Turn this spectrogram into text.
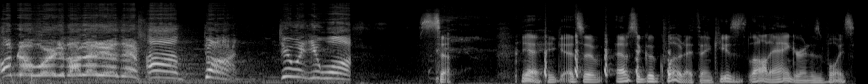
I'm not worried about any of this! I'm done! Do what you want! So, yeah, he gets a that was a good quote. I think he has a lot of anger in his voice.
